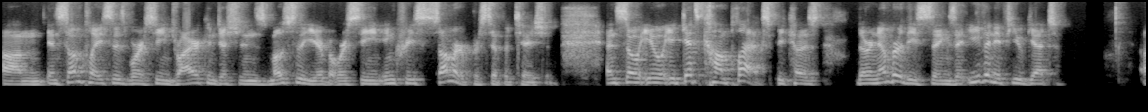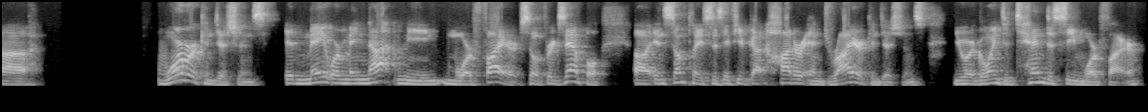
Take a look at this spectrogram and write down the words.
Um, in some places, we're seeing drier conditions most of the year, but we're seeing increased summer precipitation. And so you know, it gets complex because there are a number of these things that even if you get uh, warmer conditions, it may or may not mean more fire. So, for example, uh, in some places, if you've got hotter and drier conditions, you are going to tend to see more fire.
